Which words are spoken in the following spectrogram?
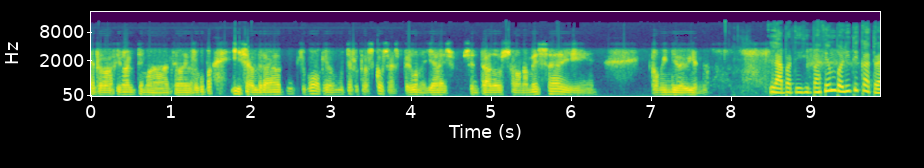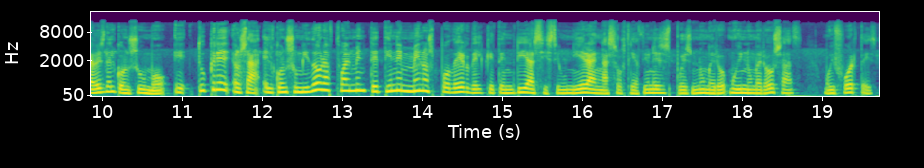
en relación al tema, tema que nos ocupa. Y saldrá, supongo que muchas otras cosas, pero bueno, ya es sentados a una mesa y comiendo y bebiendo. La participación política a través del consumo. Eh, ¿Tú crees, o sea, el consumidor actualmente tiene menos poder del que tendría si se uniera en asociaciones pues número, muy numerosas, muy fuertes?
